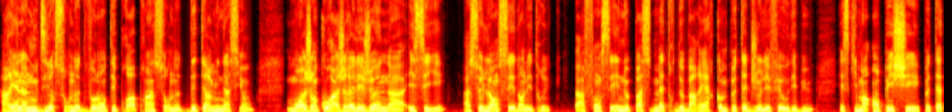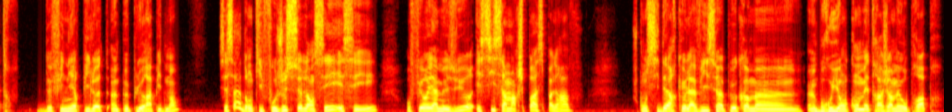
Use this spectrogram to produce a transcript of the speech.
a rien à nous dire sur notre volonté propre, hein, sur notre détermination. Moi, j'encouragerais les jeunes à essayer, à se lancer dans les trucs à foncer, ne pas se mettre de barrière comme peut-être je l'ai fait au début, et ce qui m'a empêché peut-être de finir pilote un peu plus rapidement. C'est ça, donc il faut juste se lancer, essayer au fur et à mesure, et si ça marche pas, c'est pas grave. Je considère que la vie, c'est un peu comme un, brouillon qu'on mettra jamais au propre.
